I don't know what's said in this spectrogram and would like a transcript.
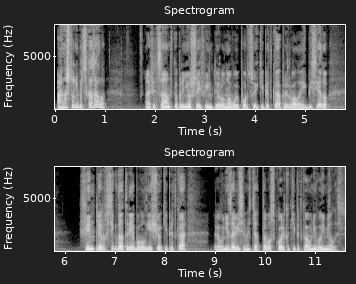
Она что-нибудь сказала? — Официантка, принесшая Финклеру новую порцию кипятка, прервала их беседу. Финклер всегда требовал еще кипятка, вне зависимости от того, сколько кипятка у него имелось.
